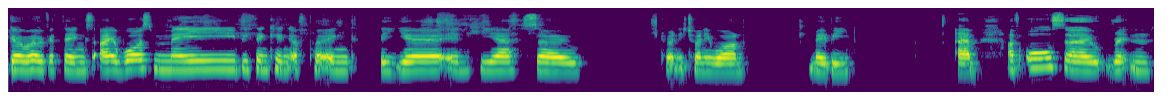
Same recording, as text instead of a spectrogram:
go over things. I was maybe thinking of putting the year in here so 2021 maybe. Um, I've also written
